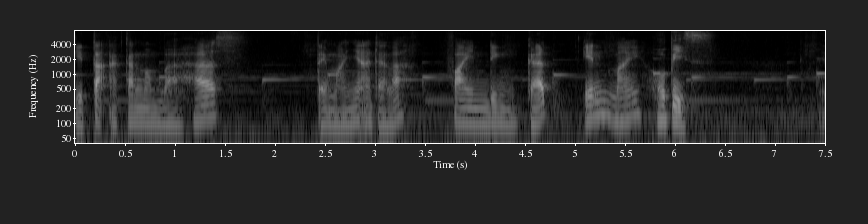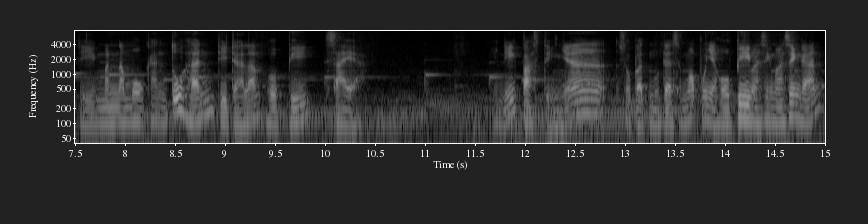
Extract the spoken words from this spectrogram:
kita akan membahas temanya adalah Finding God in My Hobbies. Jadi menemukan Tuhan di dalam hobi saya. Ini pastinya sobat muda semua punya hobi masing-masing kan?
